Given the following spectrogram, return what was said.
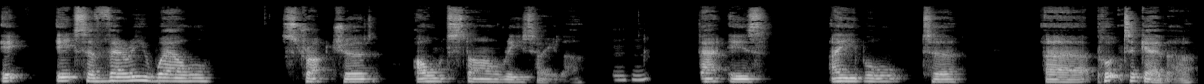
it it's a very well structured old style retailer mm-hmm. that is able to uh, put together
